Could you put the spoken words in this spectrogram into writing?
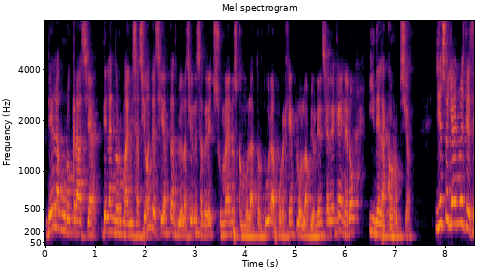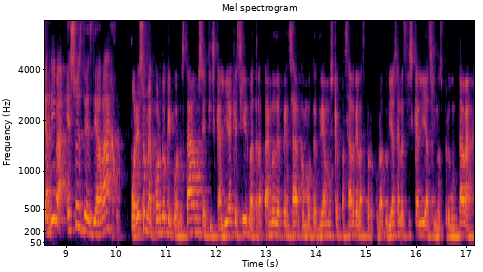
de la burocracia, de la normalización de ciertas violaciones a derechos humanos como la tortura, por ejemplo, la violencia de género y de la corrupción. Y eso ya no es desde arriba, eso es desde abajo. Por eso me acuerdo que cuando estábamos en Fiscalía que Sirva, tratando de pensar cómo tendríamos que pasar de las procuradurías a las fiscalías y nos preguntaban,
